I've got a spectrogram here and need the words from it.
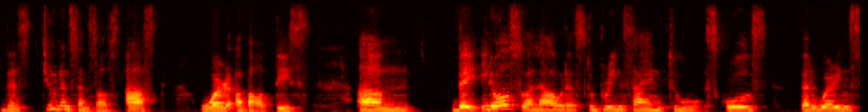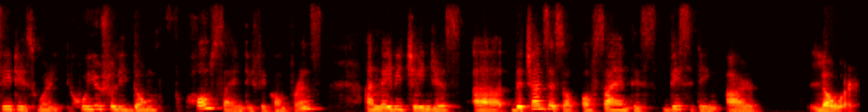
the students themselves asked were about this. Um, they, it also allowed us to bring science to schools that were in cities where who usually don't host scientific conference, and maybe changes uh, the chances of, of scientists visiting are lower.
